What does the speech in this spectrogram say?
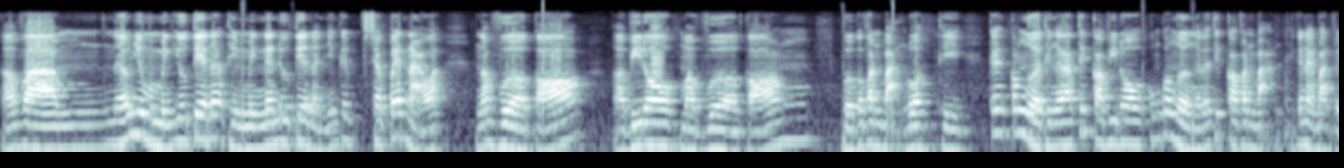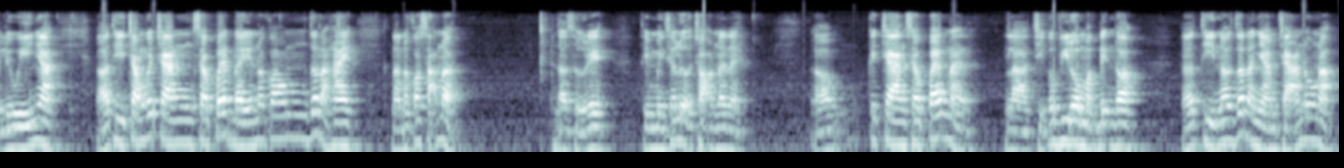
Đó, và nếu như mà mình ưu tiên á, thì mình nên ưu tiên là những cái self page nào á, nó vừa có uh, video mà vừa có vừa có văn bản luôn. Thì cái có người thì người ta thích coi video cũng có người người ta thích coi văn bản. Thì cái này bạn phải lưu ý nha. Đó thì trong cái trang self page đây nó có rất là hay là nó có sẵn rồi. Giả sử đi thì mình sẽ lựa chọn đây này đó, cái trang sales page này là chỉ có video mặc định thôi. Đó, thì nó rất là nhàm chán đúng không nào?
